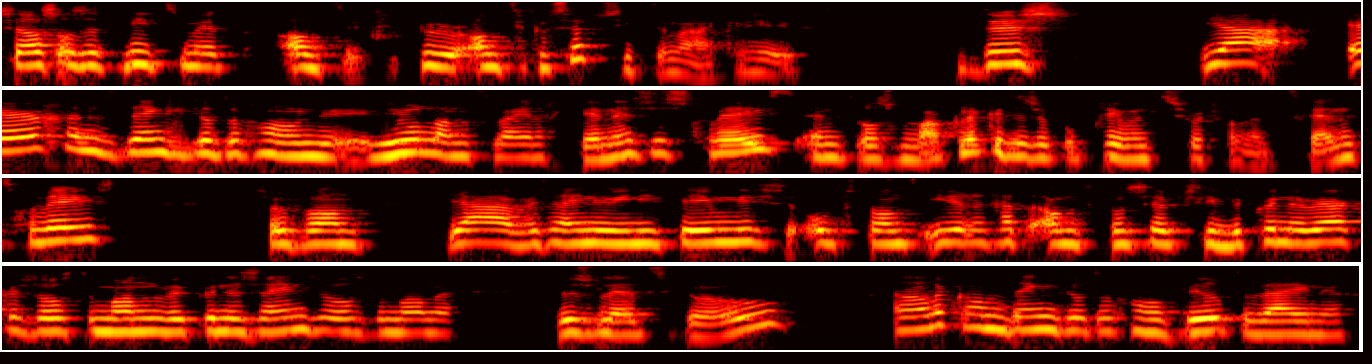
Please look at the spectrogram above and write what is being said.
zelfs als het niet met puur anticonceptie te maken heeft. Dus ja, ergens denk ik dat er gewoon heel lang te weinig kennis is geweest. En het was makkelijk. Het is ook op een gegeven moment een soort van een trend geweest. Zo van, ja, we zijn nu in die feministische opstand. Iedereen gaat anticonceptie. We kunnen werken zoals de mannen. We kunnen zijn zoals de mannen. Dus let's go. Aan de andere kant denk ik dat er gewoon veel te weinig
